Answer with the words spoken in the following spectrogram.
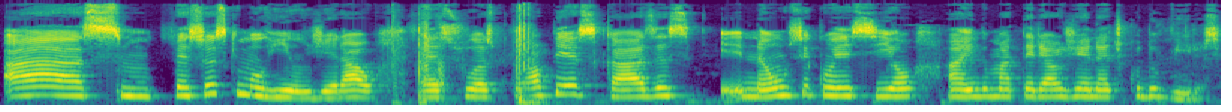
as pessoas que morriam em geral em suas próprias casas e não se conheciam ainda o material genético do vírus.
